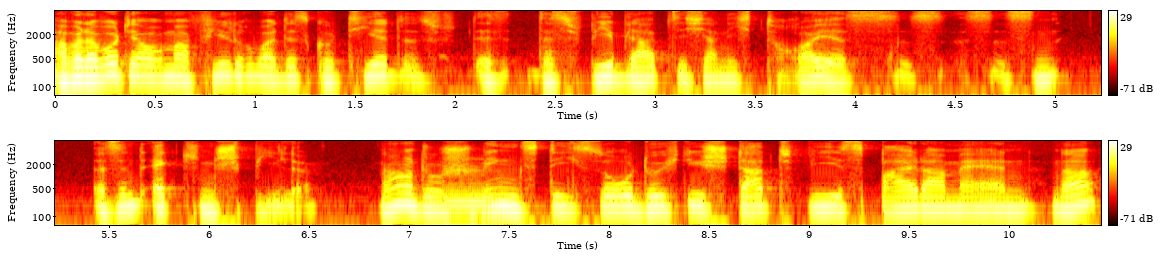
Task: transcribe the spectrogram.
aber da wurde ja auch immer viel darüber diskutiert. Das Spiel bleibt sich ja nicht treu. Es, es, es, ist ein, es sind Actionspiele. Ne? Du schwingst dich so durch die Stadt wie Spider-Man. Ne?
